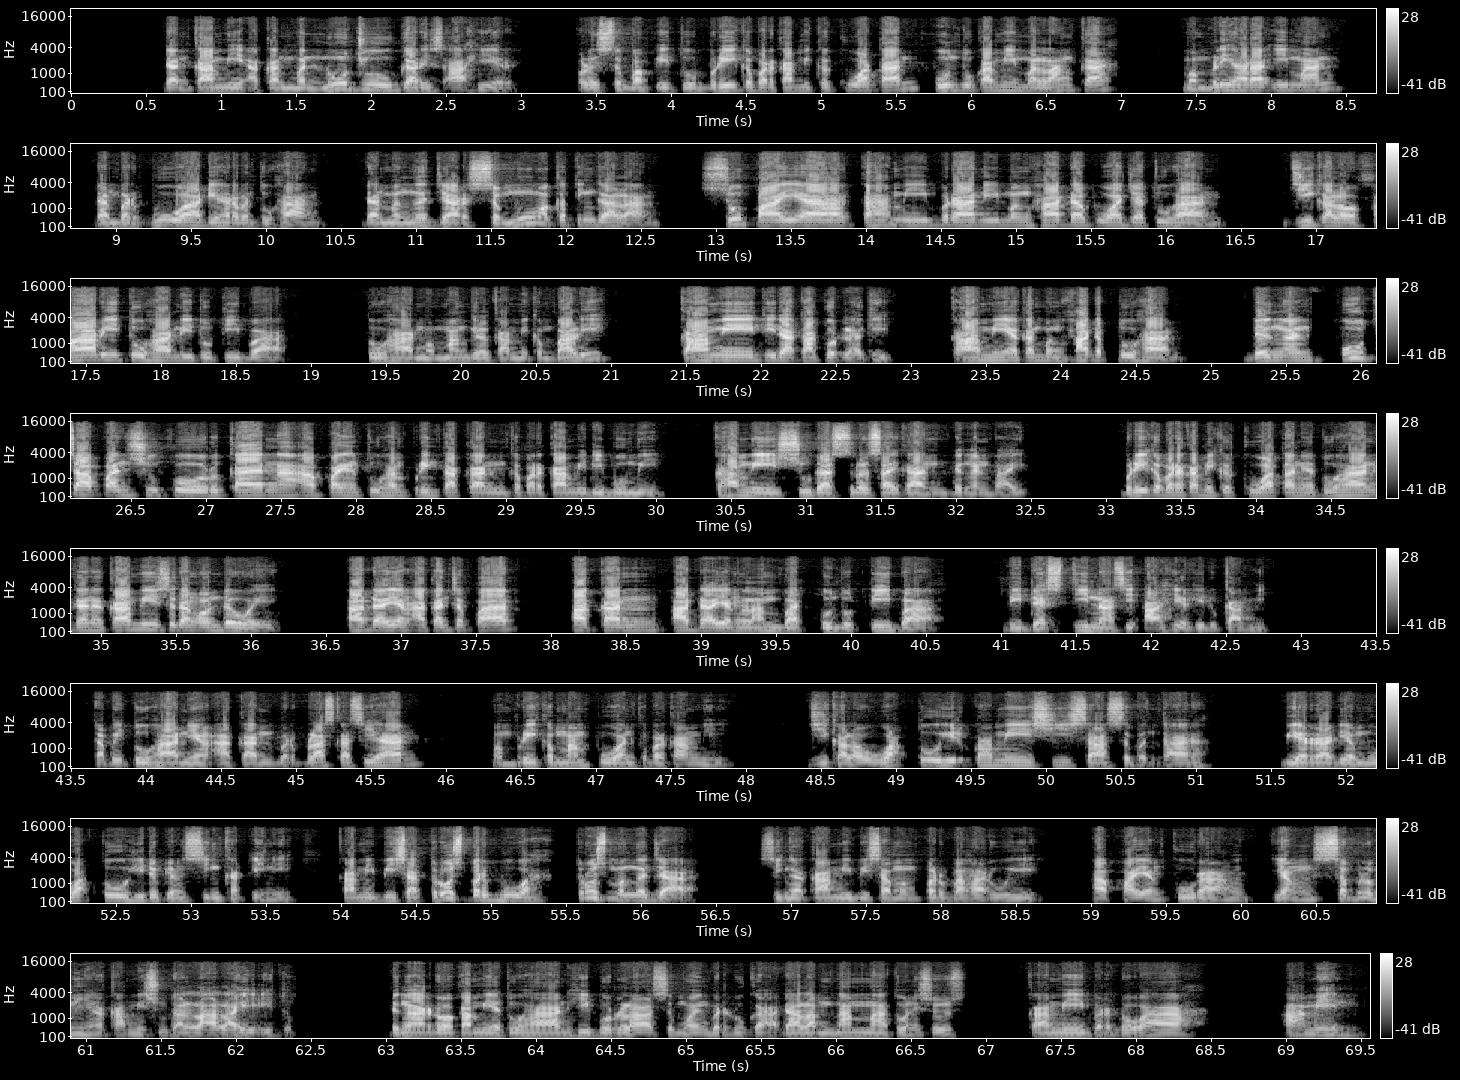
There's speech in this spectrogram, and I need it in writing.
dan kami akan menuju garis akhir. Oleh sebab itu, beri kepada kami kekuatan untuk kami melangkah, memelihara iman, dan berbuah di hadapan Tuhan, dan mengejar semua ketinggalan, supaya kami berani menghadap wajah Tuhan. Jikalau hari Tuhan itu tiba, Tuhan memanggil kami kembali, kami tidak takut lagi. Kami akan menghadap Tuhan dengan ucapan syukur karena apa yang Tuhan perintahkan kepada kami di bumi. Kami sudah selesaikan dengan baik. Beri kepada kami kekuatan ya Tuhan, karena kami sedang on the way. Ada yang akan cepat, akan ada yang lambat untuk tiba di destinasi akhir hidup kami. Tapi Tuhan yang akan berbelas kasihan, memberi kemampuan kepada kami. Jikalau waktu hidup kami sisa sebentar, biarlah diam waktu hidup yang singkat ini, kami bisa terus berbuah, terus mengejar, sehingga kami bisa memperbaharui apa yang kurang yang sebelumnya kami sudah lalai itu. Dengar doa kami ya Tuhan, hiburlah semua yang berduka. Dalam nama Tuhan Yesus, kami berdoa. Amin.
